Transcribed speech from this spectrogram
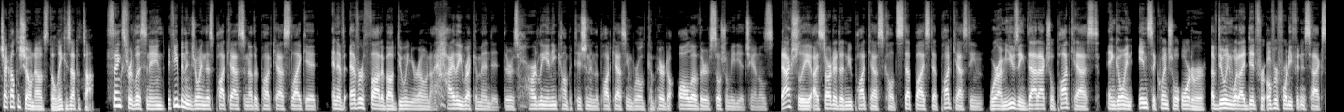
check out the show notes. The link is at the top. Thanks for listening. If you've been enjoying this podcast and other podcasts like it, and have ever thought about doing your own, I highly recommend it. There is hardly any competition in the podcasting world compared to all other social media channels. Actually, I started a new podcast called Step by Step Podcasting, where I'm using that actual podcast and going in sequential order of doing what I did for over 40 fitness hacks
